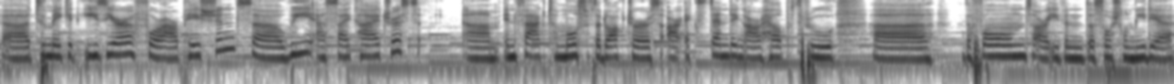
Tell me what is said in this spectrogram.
uh, to make it easier for our patients, uh, we as psychiatrists um, in fact, most of the doctors are extending our help through uh, the phones or even the social media.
